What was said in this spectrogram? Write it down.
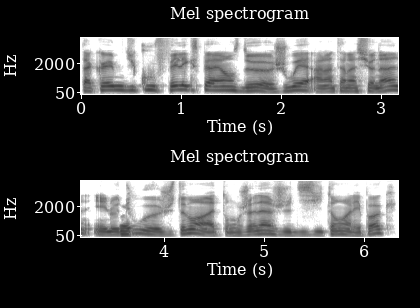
Tu as quand même, du coup, fait l'expérience de jouer à l'international et le Oui. tout, justement, à ton jeune âge de 18 ans à l'époque.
